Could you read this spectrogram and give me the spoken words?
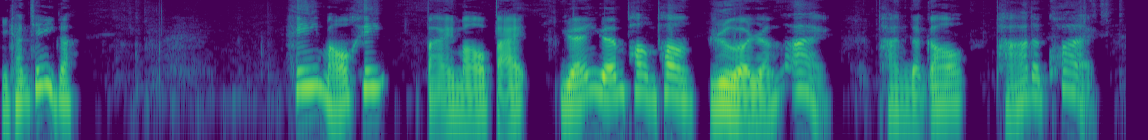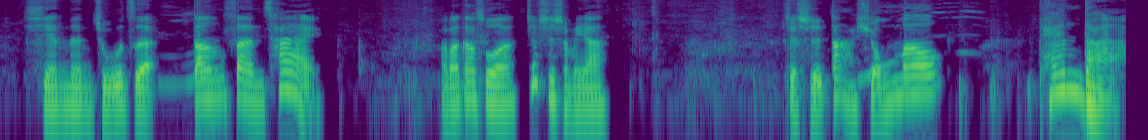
你看这个，黑毛黑，白毛白，圆圆胖胖，惹人爱，攀得高，爬得快，鲜嫩竹子当饭菜。宝宝告诉我，这是什么呀？这是大熊猫，panda。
